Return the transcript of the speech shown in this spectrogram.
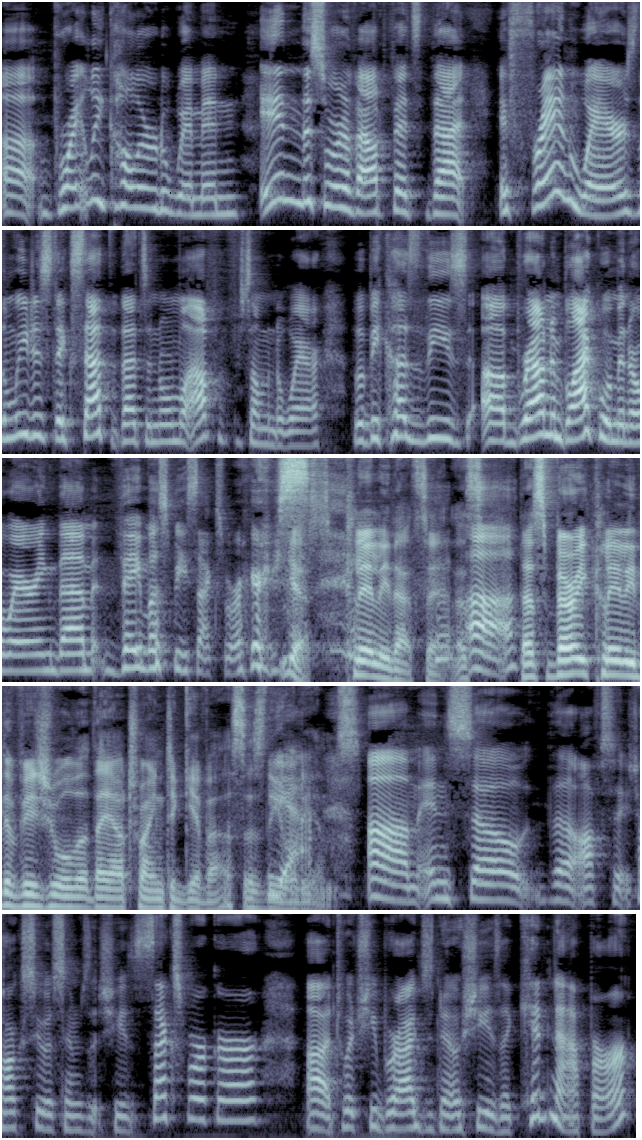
uh, brightly colored women in the sort of outfits that if Fran wears, then we just accept that that's a normal outfit for someone to wear. But because these uh, brown and black women are wearing them, they must be sex workers. Yes, clearly that's it. That's, that's very clearly the visual that they are trying to give us as the Yeah. audience. Um, and so the officer he talks to assumes that she's a sex worker, uh, to which she brags, no, she is a kidnapper.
